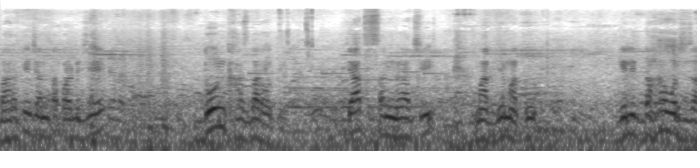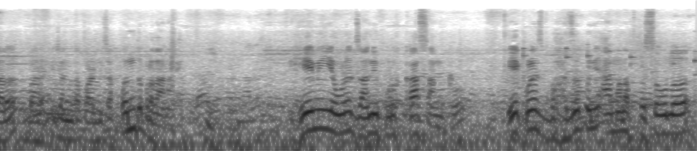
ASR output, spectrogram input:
भारतीय जनता पार्टीचे दोन खासदार होते. त्याच संघाची माध्यमातून गेली दहा वर्ष झालं भारतीय जनता पार्टीचा पंतप्रधान आहे. हे मी एवढं जाणीवपूर्वक का सांगतो? एक वेळेस भाजपने आम्हाला फसवलं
